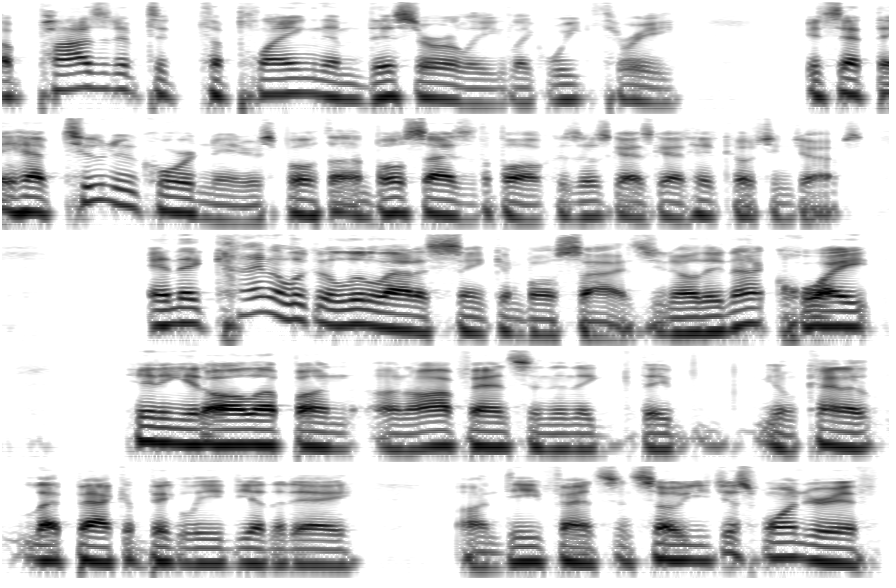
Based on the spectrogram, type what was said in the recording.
a positive to to playing them this early like week 3 it's that they have two new coordinators both on both sides of the ball because those guys got head coaching jobs and they kind of look a little out of sync on both sides you know they're not quite hitting it all up on on offense, and then they they you know kind of let back a big lead the other day on defense, and so you just wonder if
